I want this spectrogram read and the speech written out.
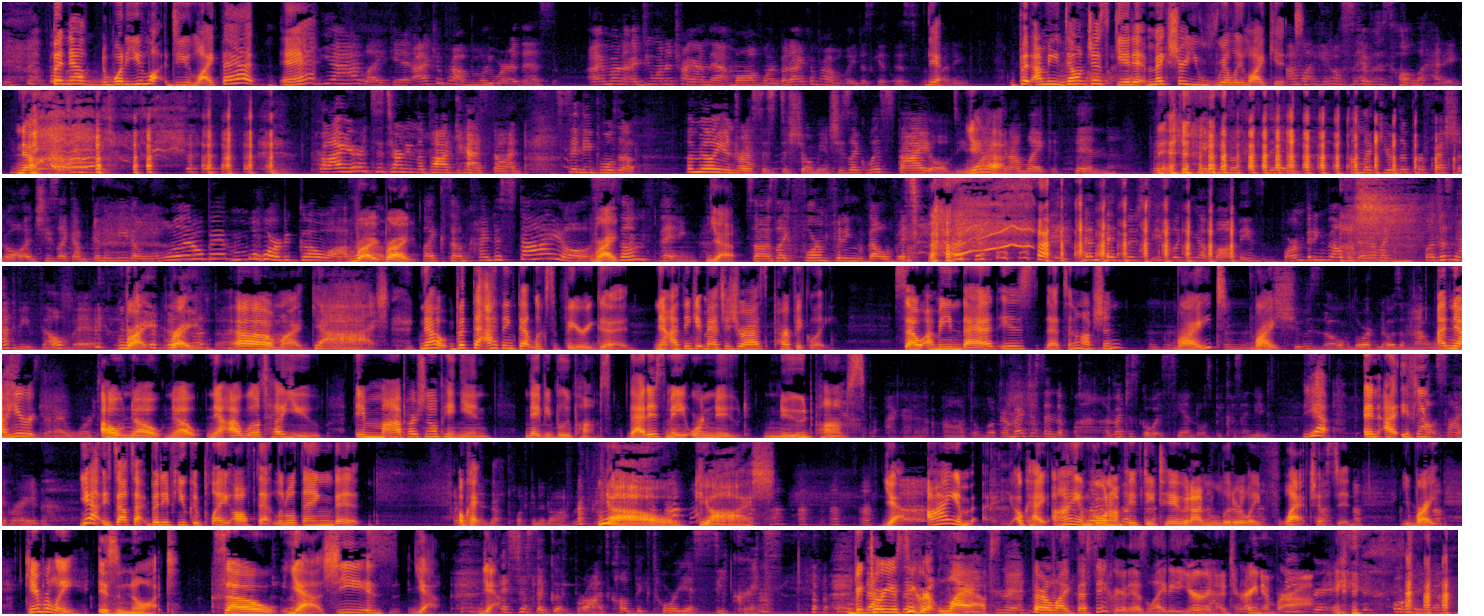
But now, what do you like? Do you like that? Eh? Yeah, I like it. I could probably wear this. I'm on, I do want to try on that mauve one, but I could probably just get this for the Yeah. wedding. But I mean, don't just get it. Make sure you really like it. I'm like, it'll save us all a headache. No. Prior to turning the podcast on, Cindy pulled up a million dresses to show me, and she's like, "What style do you Yeah. like?" And I'm like, "Thin." Thin. Just make look thin. I'm like, you're the professional, and she's like, I'm gonna need a little bit more to go off. Right, of. right. Like some kind of style, Right. Something. yeah. So I was like, form-fitting velvet. and then so she's looking up all these form-fitting velvet, and I'm like, well, it doesn't have to be velvet. Right, right. Oh my gosh. No, but th- I think that looks very good. Now, I think it matches your eyes perfectly. So, I mean, that is that's an option, right? Right. Shoes though, Lord knows I'm not wearing Uh, now here- shoes that I wore. Oh no, no. Now, I will tell you, in my personal opinion, navy blue pumps. That is me or nude. Nude pumps. I gotta, I'll have to look. I might just end up, I might just go with sandals because I need Yeah. And I, if it's you outside, right? Yeah, it's outside, but if you could play off that little thing that I Okay. end up plucking it off. No, gosh. Yeah, I am okay. I am going on 52 and I'm literally flat chested. Right. Kimberly is not. So, yeah, she is. Yeah, yeah. It's just a good bra. It's called Victoria's Secret. Victoria's That's the Secret laughs. secret. They're like, the secret is, lady, you're in a training bra. Secret. Secret.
